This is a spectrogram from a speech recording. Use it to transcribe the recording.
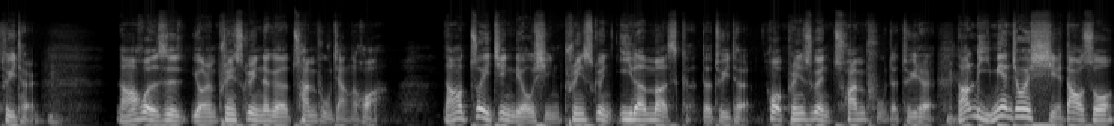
Twitter，然后或者是有人 print screen 那个川普讲的话，然后最近流行 Prince Green Elon Musk 的 Twitter 或 Prince Green 川普的 Twitter，然后里面就会写到说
